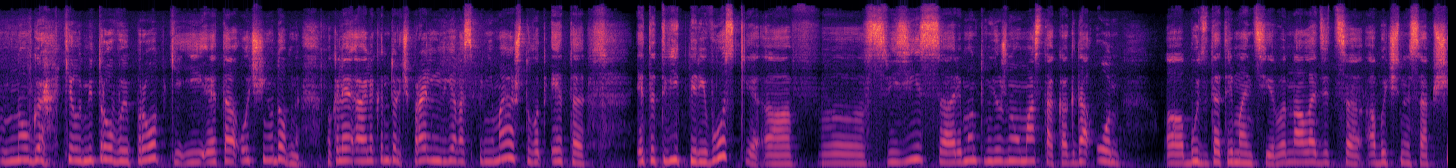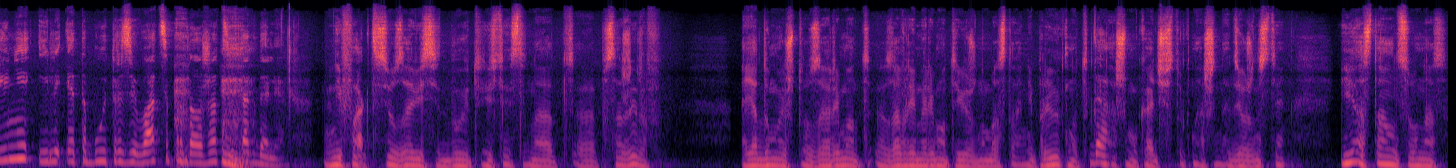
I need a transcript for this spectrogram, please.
многокилометровые пробки, и это очень удобно. Но, Олег Анатольевич, правильно ли я вас понимаю, что вот это, этот вид перевозки э, в, связи с ремонтом Южного моста, когда он э, будет отремонтирован, наладится обычное сообщение, или это будет развиваться, продолжаться и так далее? Не факт. Все зависит будет, естественно, от э, пассажиров. Я думаю, что за, ремонт, за время ремонта Южного моста они привыкнут да. к нашему качеству, к нашей надежности и останутся у нас.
